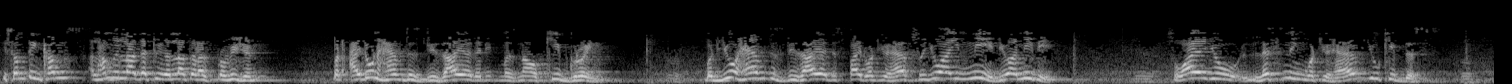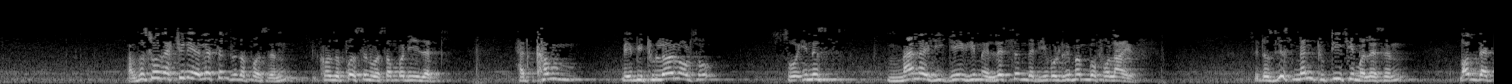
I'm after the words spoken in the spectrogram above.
If something comes, Alhamdulillah, that is Allah Ta'ala's provision. But I don't have this desire that it must now keep growing. But you have this desire despite what you have, so you are in need, you are needy. So why are you lessening what you have? You keep this. Now this was actually a lesson to the person, because the person was somebody that had come maybe to learn also. So in this manner he gave him a lesson that he will remember for life. So it was just meant to teach him a lesson, not that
